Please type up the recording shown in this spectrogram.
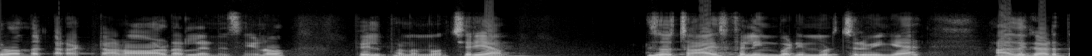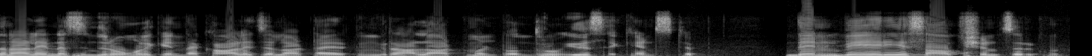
நீங்களும் அந்த கரெக்டான ஆர்டரில் என்ன செய்யணும்? ஃபில் பண்ணணும். சரியா? ஸோ சாய்ஸ் ஃபில்லிங் படி முடிச்சிருவீங்க. அதுக்கு அடுத்த நாள் என்ன செஞ்சிடும் உங்களுக்கு என்ன காலேஜ் அலாட் ஆயிருக்குங்கிற அலாட்மெண்ட் வந்துடும் இது second step then various options இருக்கும்.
